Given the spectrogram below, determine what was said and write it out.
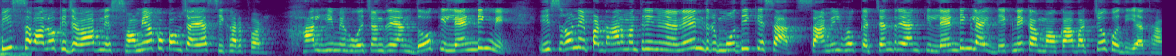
20 सवालों के जवाब ने सौम्या को पहुँचाया शिखर पर। हाल ही में हुए चंद्रयान दो की लैंडिंग में इसरो ने प्रधानमंत्री नरेंद्र मोदी के साथ शामिल होकर चंद्रयान की लैंडिंग लाइव देखने का मौका बच्चों को दिया था,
